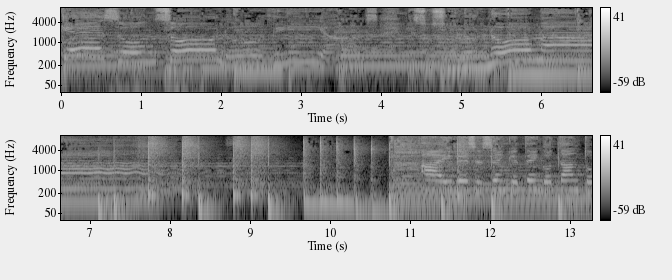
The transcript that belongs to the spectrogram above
Que son solo días, eso solo no más. Hay veces en que tengo tanto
